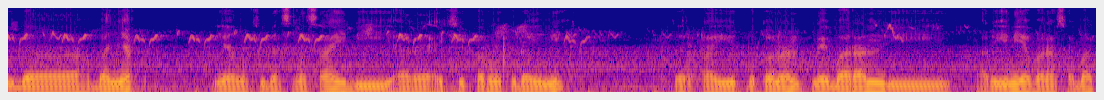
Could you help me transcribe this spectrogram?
Sudah banyak yang sudah selesai di area exit Parung Kuda ini terkait betonan pelebaran di hari ini ya para sahabat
